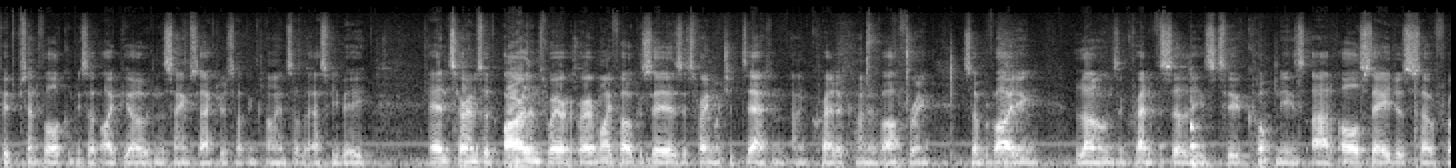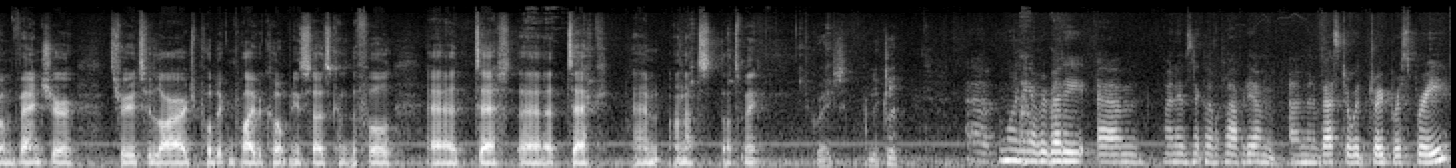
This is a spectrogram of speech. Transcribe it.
50% of all companies have IPO'd in the same sectors have been clients of SVB. In terms of Ireland, where, where my focus is, it's very much a debt and, and credit kind of offering. So providing loans and credit facilities to companies at all stages, so from venture through to large public and private companies. So it's kind of the full debt uh, deck, um, and that's that's me. Great, Nicola. Uh, morning, everybody. Um, my name is Nicola McClafferty. I'm, I'm an investor with Draper Esprit.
